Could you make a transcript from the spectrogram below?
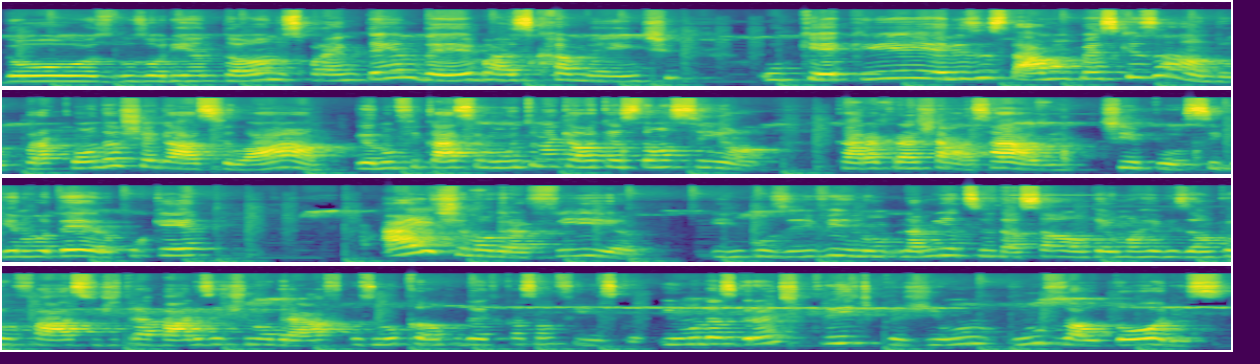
dos, dos orientandos, para entender basicamente o que que eles estavam pesquisando, para quando eu chegasse lá, eu não ficasse muito naquela questão assim, ó, cara crachá, sabe? Tipo, seguindo o roteiro, porque a etnografia, inclusive no, na minha dissertação, tem uma revisão que eu faço de trabalhos etnográficos no campo da educação física. E uma das grandes críticas de um, um dos autores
